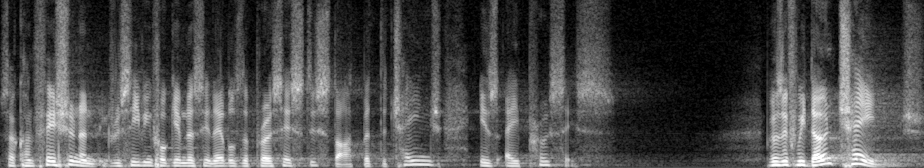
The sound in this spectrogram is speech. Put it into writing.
So, confession and receiving forgiveness enables the process to start, but the change is a process. Because if we don't change,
